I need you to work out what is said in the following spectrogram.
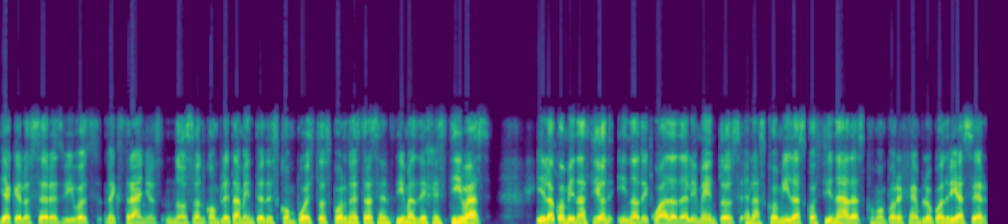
ya que los seres vivos extraños no son completamente descompuestos por nuestras enzimas digestivas, y la combinación inadecuada de alimentos en las comidas cocinadas, como por ejemplo podría ser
